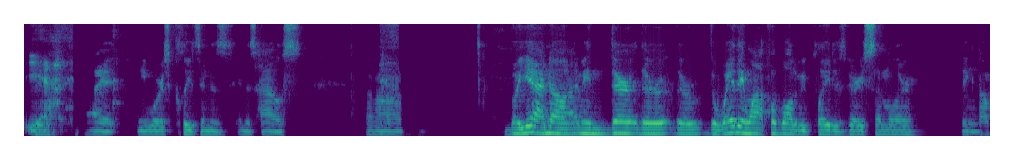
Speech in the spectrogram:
It's- it's pretty Yeah. He wears cleats in his in his house. Um, but yeah, no, I mean, they're they're they're the way they want football to be played is very similar. They Mm. come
